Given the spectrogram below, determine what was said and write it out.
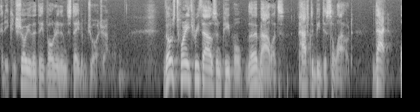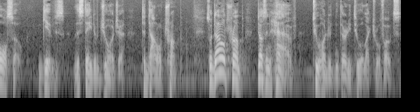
And he can show you that they voted in the state of Georgia. Those 23,000 people, their ballots, have to be disallowed. That also gives the state of Georgia to Donald Trump. So Donald Trump doesn't have 232 electoral votes,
